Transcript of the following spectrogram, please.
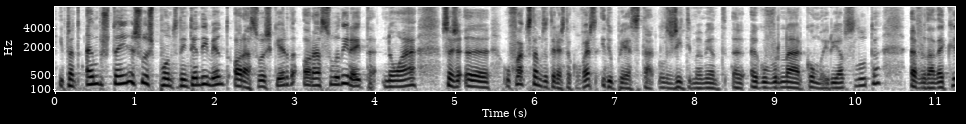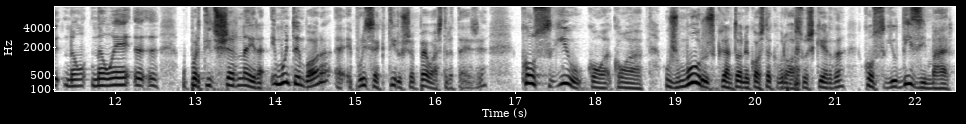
E, portanto, ambos têm as suas pontos de entendimento, ora à sua esquerda, ora à sua direita. Não há. Ou seja, uh, o facto de estarmos a ter esta conversa e do PS estar legitimamente a, a governar com maioria absoluta, a verdade é que não, não é uh, uh, o partido charneira. E muito embora, é por isso é que tiro o chapéu à estratégia, conseguiu, com, a, com a, os muros que António Costa quebrou à sua esquerda, conseguiu dizimar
